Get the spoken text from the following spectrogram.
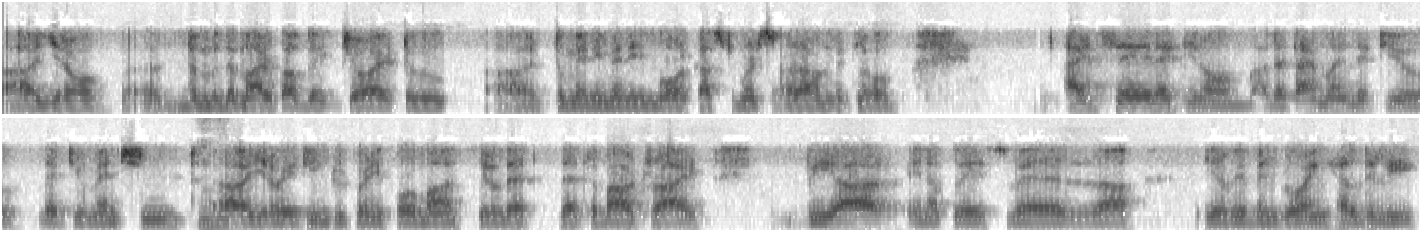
uh, you know, the, the My Republic joy to uh, to many, many more customers around the globe. I'd say that you know the timeline that you that you mentioned, mm-hmm. uh, you know, 18 to 24 months. You know, that's that's about right. We are in a place where uh, you know we've been growing healthily,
